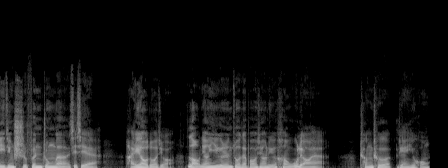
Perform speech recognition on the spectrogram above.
已经十分钟了，谢谢。还要多久？老娘一个人坐在包厢里很无聊哎。程澈脸一红，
